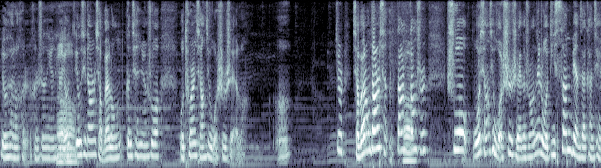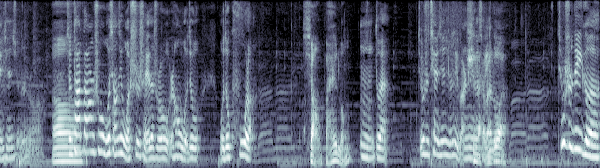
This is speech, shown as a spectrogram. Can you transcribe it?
留下了很很深的印象，嗯尤尤其当时小白龙跟千寻说：“我突然想起我是谁了。”嗯，就是小白龙当时想当啊当时说我想起我是谁的时候，那是我第三遍在看《千与千寻》的时候，啊，就他当时说我想起我是谁的时候，然后我就我就哭了。小白龙嗯，对，就是《千与千寻》里边那个小白龙？就是那个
